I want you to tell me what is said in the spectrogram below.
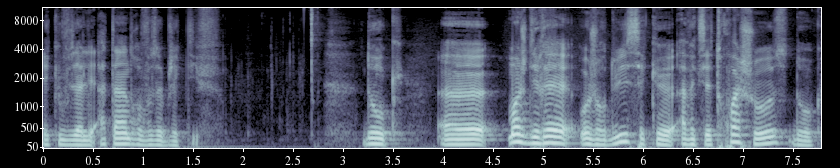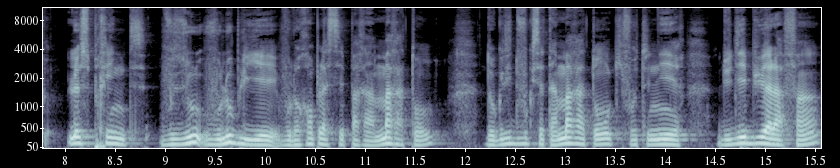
et que vous allez atteindre vos objectifs. Donc euh, moi, je dirais aujourd'hui, c'est que avec ces trois choses, donc le sprint, vous, vous l'oubliez, vous le remplacez par un marathon. Donc dites-vous que c'est un marathon qu'il faut tenir du début à la fin.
